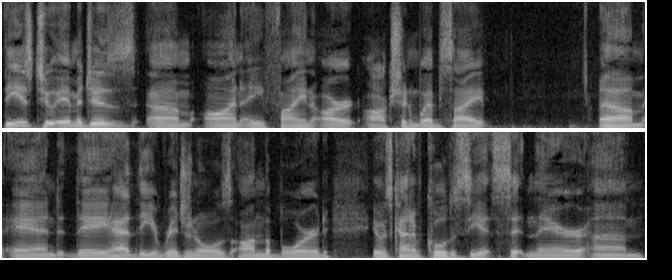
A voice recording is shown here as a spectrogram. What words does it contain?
these two images um, on a fine art auction website. Um, and they had the originals on the board. It was kind of cool to see it sitting there. Um,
